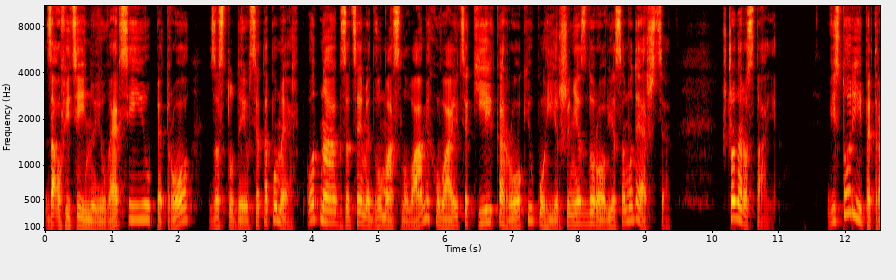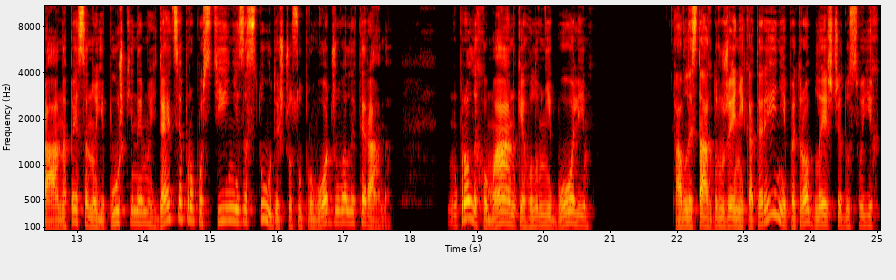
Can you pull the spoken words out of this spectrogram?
За офіційною версією, Петро застудився та помер. Однак за цими двома словами ховаються кілька років погіршення здоров'я самодержця, що наростає. В історії Петра, написаної Пушкіним, йдеться про постійні застуди, що супроводжували тирана, про лихоманки, головні болі. А в листах дружині Катерині Петро ближче до своїх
